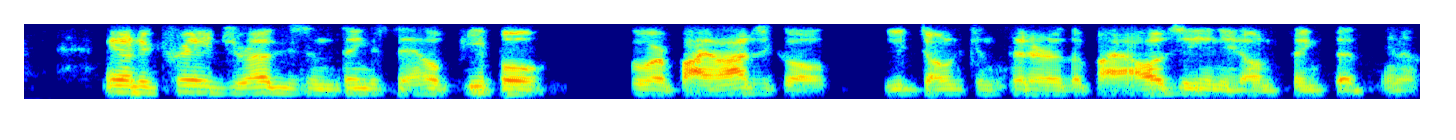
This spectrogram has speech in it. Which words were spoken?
you know, to create drugs and things to help people who are biological, you don't consider the biology and you don't think that you know.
